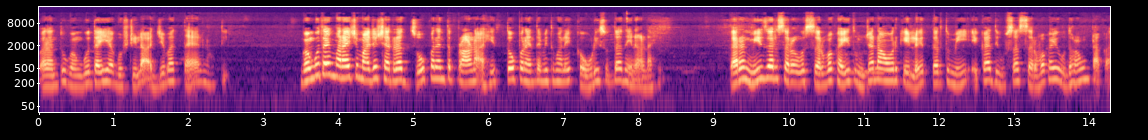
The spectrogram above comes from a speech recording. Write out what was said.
परंतु गंगूताई या गोष्टीला अजिबात तयार नव्हती. गंगूताई म्हणायची माझ्या शरीरात जोपर्यंत प्राण आहेत तोपर्यंत मी तुम्हाला एक कवडीसुद्धा देणार नाही. कारण मी जर सर्व सर्व काही तुमच्या नावावर केले तर तुम्ही एका दिवसात सर्व काही उधळून टाकाल.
